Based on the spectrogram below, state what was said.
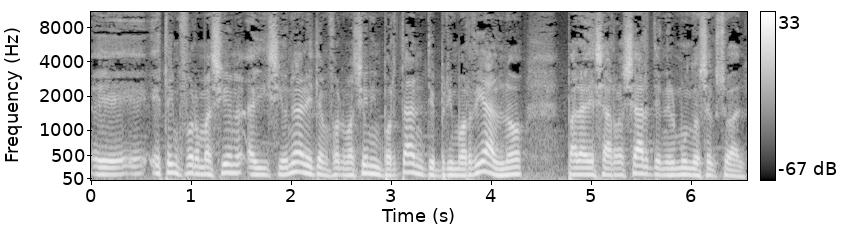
eh, esta información adicional, esta información importante, primordial, ¿no? Para desarrollarte en el mundo sexual.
